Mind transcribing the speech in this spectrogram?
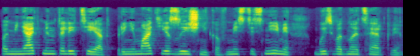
поменять менталитет, принимать язычников, вместе с ними быть в одной церкви.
